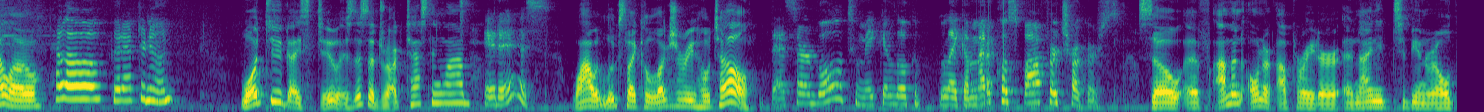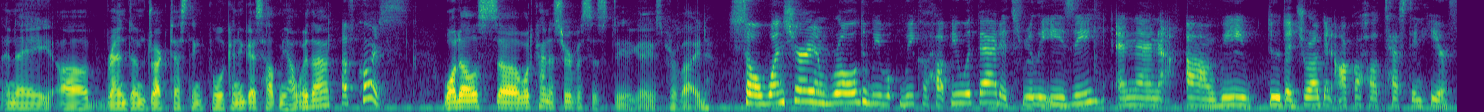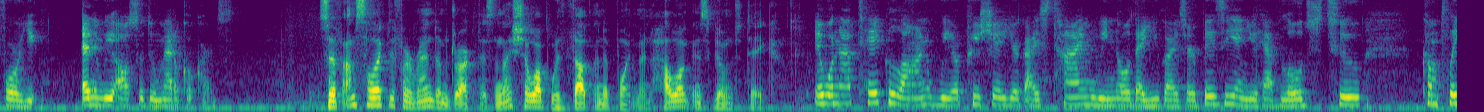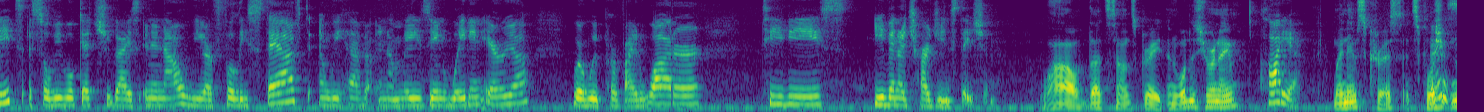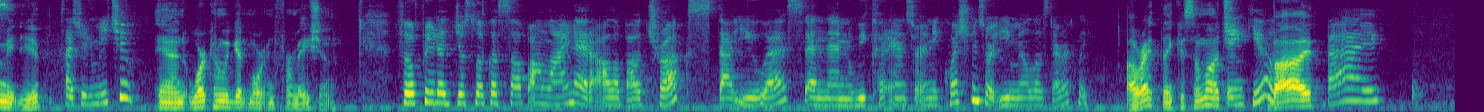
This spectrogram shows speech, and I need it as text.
Hello. Hello, good afternoon. What do you guys do? Is this a drug testing lab? It is. Wow, it looks like a luxury hotel. That's our goal to make it look like a medical spa for truckers. So, if I'm an owner operator and I need to be enrolled in a uh, random drug testing pool, can you guys help me out with that? Of course. What else? Uh, what kind of services do you guys provide? So once you're enrolled, we, we could help you with that. It's really easy. And then uh, we do the drug and alcohol testing here for you. And we also do medical cards. So, if I'm selected for a random drug test and I show up without an appointment, how long is it going to take? It will not take long. We appreciate your guys' time. We know that you guys are busy and you have loads to complete. So we will get you guys in and out. We are fully staffed and we have an amazing waiting area where we provide water, TVs, even a charging station. Wow, that sounds great. And what is your name? Claudia, My name's Chris. It's a pleasure Chris. to meet you. pleasure to meet you. And where can we get more information? Feel free to just look us up online at allabouttrucks.us and then we could answer any questions or email us directly. All right, thank you so much. Thank you. Bye. Bye.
